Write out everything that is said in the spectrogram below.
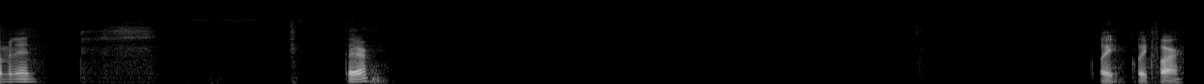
Coming in. There. Quite, quite far.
